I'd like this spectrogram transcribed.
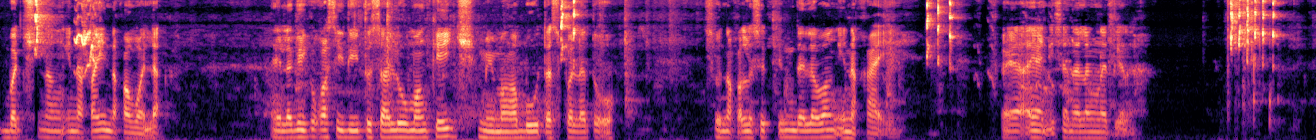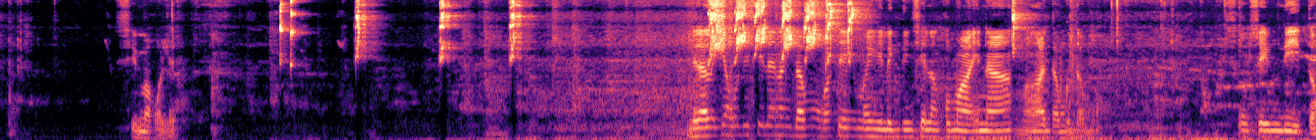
batch ng inakay nakawala. Nilagay ko kasi dito sa lumang cage, may mga butas pala to. oh. So nakalusot yung dalawang inakay. Kaya ayan, isa na lang natira. Si Makulit. Nilalagyan ko din sila ng damo kasi mahilig din silang kumain ng mga damo-damo. So same dito.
